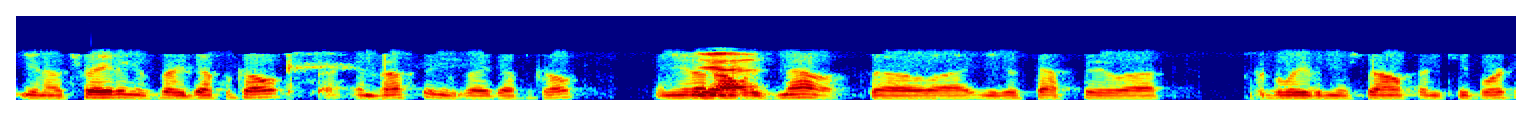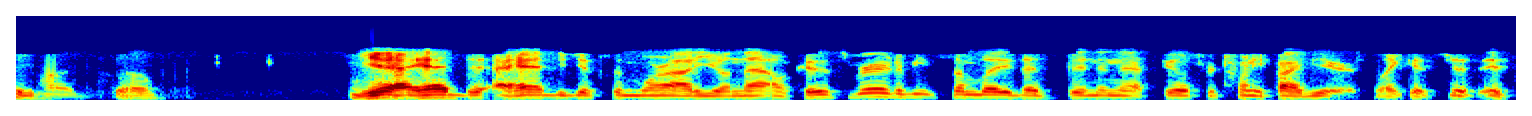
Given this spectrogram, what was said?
you know, trading is very difficult. Uh, investing is very difficult, and you don't yeah. always know. So uh, you just have to uh, to believe in yourself and keep working hard. So yeah, I had to I had to get some more audio on that one because it's rare to meet somebody that's been in that field for 25 years. Like it's just it's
